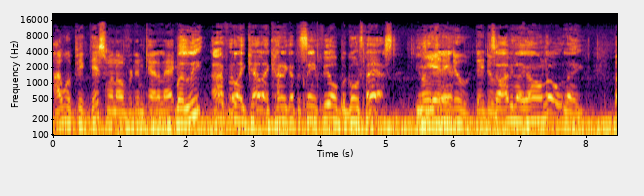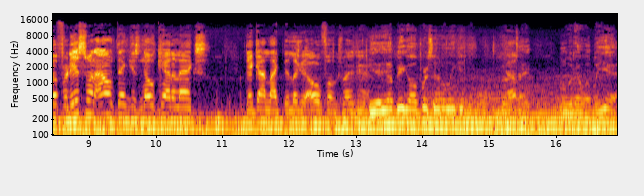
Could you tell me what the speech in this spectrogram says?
I would pick this one over them Cadillacs. But Lin- I feel like Cadillac kind of got the same feel, but goes fast. You know what yeah, they do. They do. So I'd be like, I don't know, like. but for this one, I don't think there's no Cadillacs that got like the look at the old folks right there. Yeah, you're a big old person on Lincoln. Yep. Or whatever. But yeah,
